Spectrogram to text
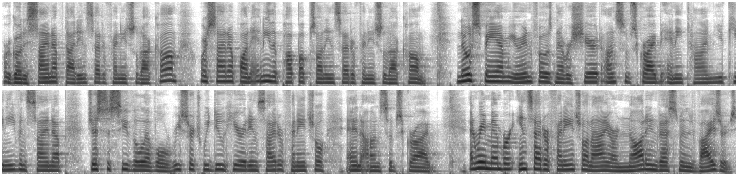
or go to signup.insiderfinancial.com or sign up on any of the pop ups on insiderfinancial.com. No spam, your info is never shared. Unsubscribe anytime. You can even sign up just to see the level of research we do here at Insider Financial and unsubscribe. And remember, Insider Financial and I are not investment advisors.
